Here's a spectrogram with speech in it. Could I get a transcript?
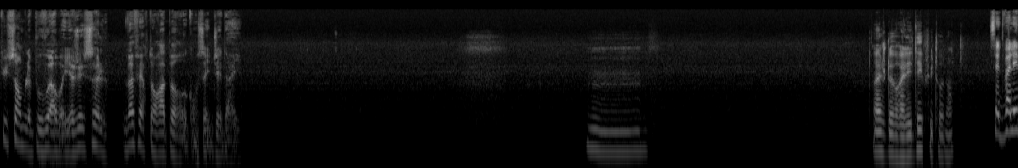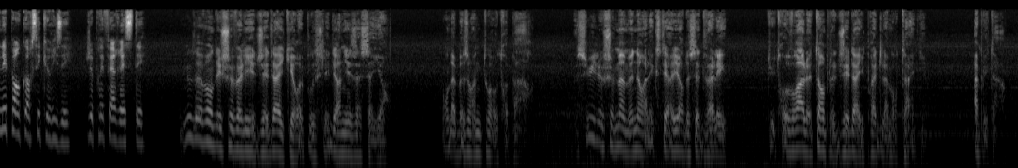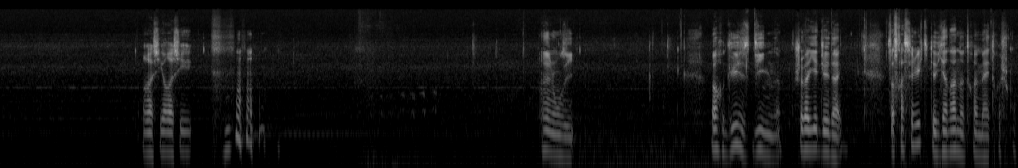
Tu sembles pouvoir voyager seul. Va faire ton rapport au Conseil Jedi. Hmm. Ouais, je devrais l'aider plutôt, non? Cette vallée n'est pas encore sécurisée. Je préfère rester. Nous avons des chevaliers Jedi qui repoussent les derniers assaillants. On a besoin de toi autre part. Suis le chemin menant à l'extérieur de cette vallée. Tu trouveras le temple Jedi près de la montagne. À plus tard. Reçu, reçu. Allons-y. Orgus Dean, chevalier Jedi. Ce sera celui qui deviendra notre maître, je crois.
